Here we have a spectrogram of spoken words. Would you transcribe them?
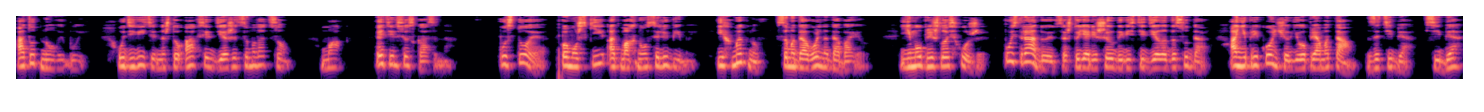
А тут новый бой. Удивительно, что Аксель держится молодцом. Маг. Этим все сказано. Пустое. По-мужски отмахнулся любимый. И, хмыкнув, самодовольно добавил. Ему пришлось хуже. Пусть радуется, что я решил довести дело до суда, а не прикончил его прямо там, за тебя, себя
